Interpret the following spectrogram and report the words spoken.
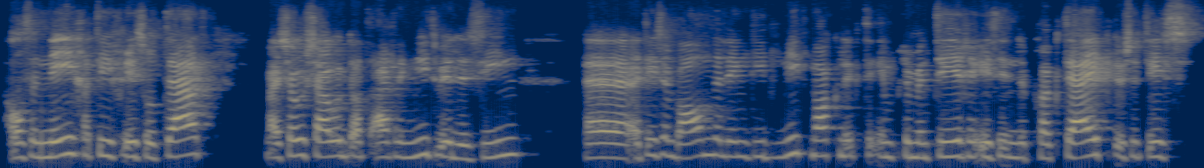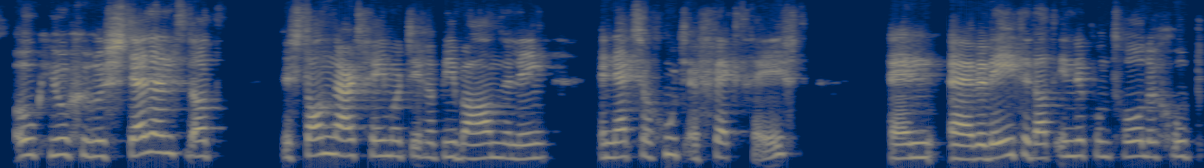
als een negatief resultaat, maar zo zou ik dat eigenlijk niet willen zien. Uh, het is een behandeling die niet makkelijk te implementeren is in de praktijk. Dus het is ook heel geruststellend dat de standaard chemotherapiebehandeling een net zo goed effect geeft. En uh, we weten dat in de controlegroep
